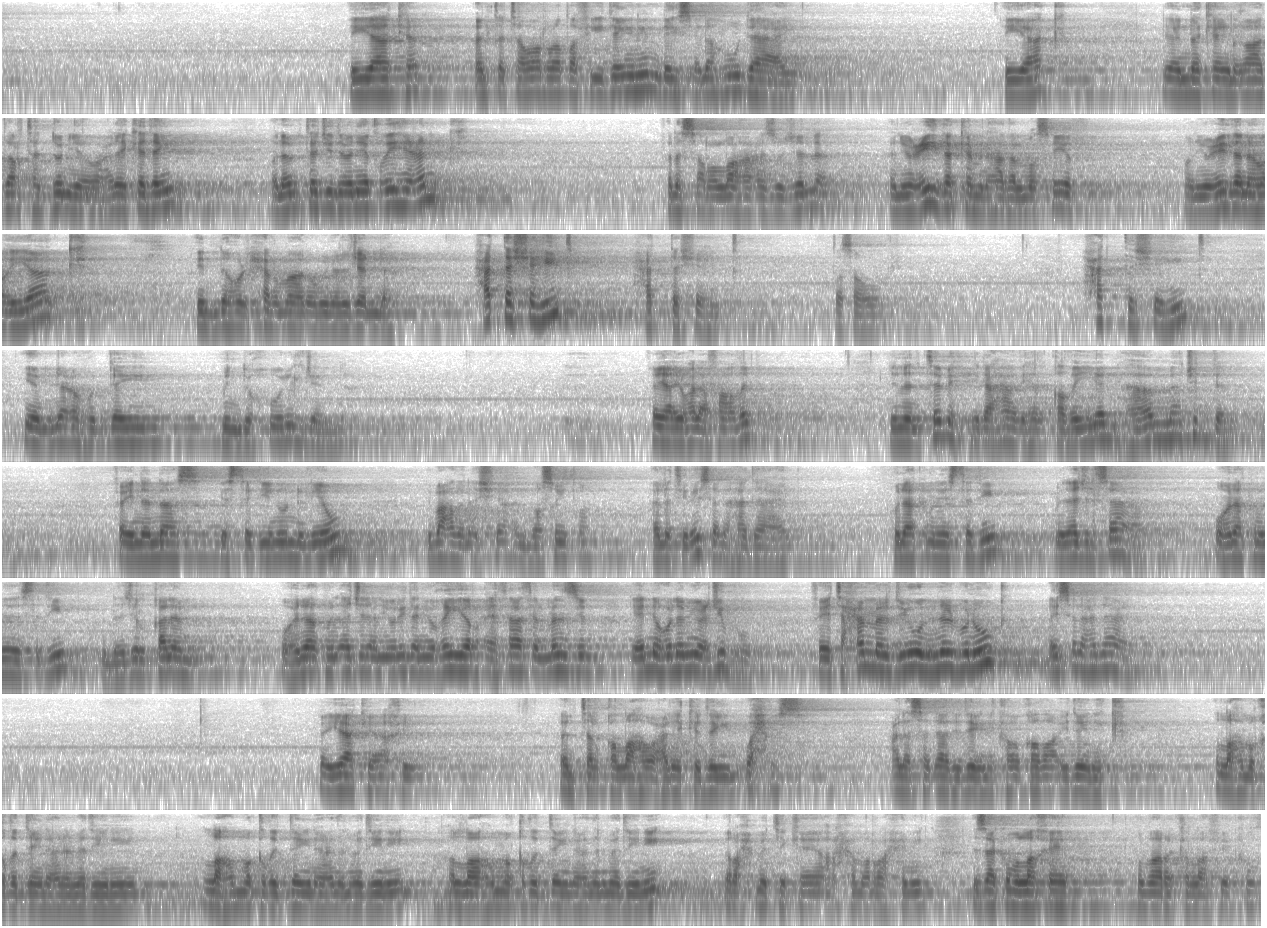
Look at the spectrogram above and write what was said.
إياك أن تتورط في دين ليس له داعي. إياك لأنك إن غادرت الدنيا وعليك دين ولم تجد من يقضيه عنك فنسأل الله عز وجل أن يعيذك من هذا المصير وأن يعيذنا وإياك. إنه الحرمان من الجنة. حتى الشهيد حتى الشهيد. تصور. حتى الشهيد. يمنعه الدين من دخول الجنة. فيا أيها الأفاضل لننتبه إلى هذه القضية الهامة جدا. فإن الناس يستدينون اليوم ببعض الأشياء البسيطة التي ليس لها داعي. هناك من يستدين من أجل ساعة وهناك من يستدين من أجل قلم وهناك من أجل أن يريد أن يغير أثاث المنزل لأنه لم يعجبه. فيتحمل ديون من البنوك ليس لها داعي. فإياك يا أخي أن تلقى الله عليك دين واحرص على سداد دينك وقضاء دينك. اللهم اقض الدين عن المدينين اللهم اقض الدين عن المدينين اللهم اقض الدين عن المدينين. برحمتك يا أرحم الراحمين. جزاكم الله خير. وبارك الله فيكم.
